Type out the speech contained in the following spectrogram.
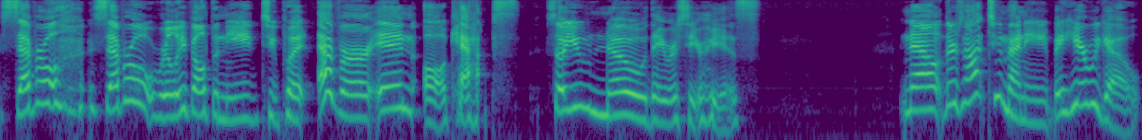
Several several really felt the need to put ever in all caps. So you know they were serious. Now, there's not too many, but here we go.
